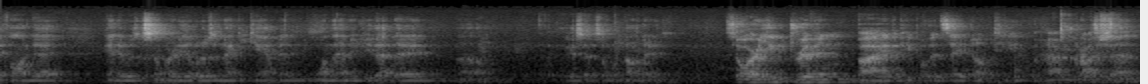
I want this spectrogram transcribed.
the following day, and it was a similar deal, but it was a Nike camp, and won the MVP that day. And, I said, somewhat validating. So are you driven by the people that say no to you? How do you Hundred process that? percent.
